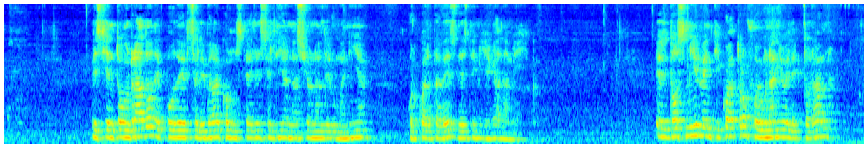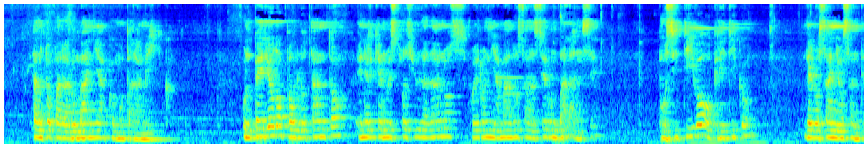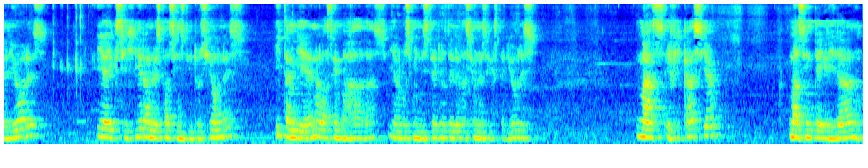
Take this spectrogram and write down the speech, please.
Me siento honrado de poder celebrar con ustedes el Día Nacional de Rumanía por cuarta vez desde mi llegada a México. El 2024 fue un año electoral tanto para Rumania como para México. Un periodo, por lo tanto, en el que nuestros ciudadanos fueron llamados a hacer un balance positivo o crítico de los años anteriores y a exigir a nuestras instituciones y también a las embajadas y a los ministerios de Relaciones Exteriores más eficacia, más integridad,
